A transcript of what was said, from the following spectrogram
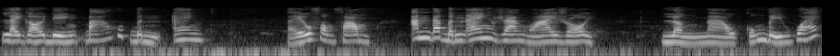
lại gọi điện báo bình an. Tiểu Phong Phong, anh đã bình an ra ngoài rồi. Lần nào cũng bị quát,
